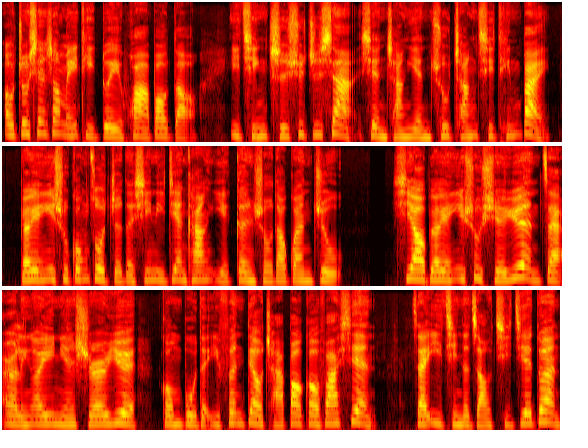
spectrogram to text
澳洲线上媒体对话报道，疫情持续之下，现场演出长期停摆，表演艺术工作者的心理健康也更受到关注。西澳表演艺术学院在二零二一年十二月公布的一份调查报告发现，在疫情的早期阶段，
